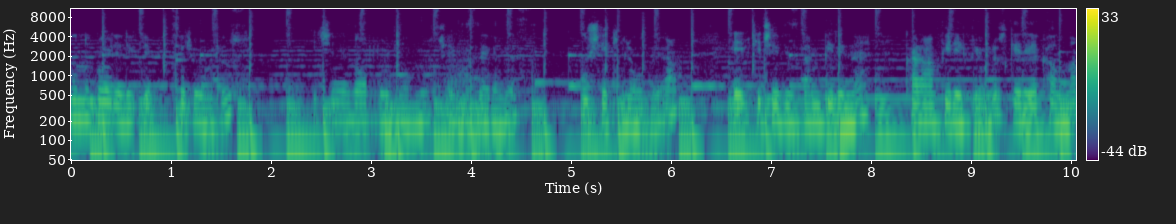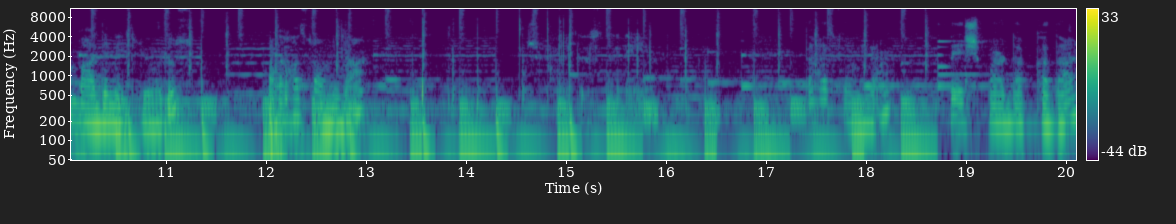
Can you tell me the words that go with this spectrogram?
Bunu böylelikle bitiriyoruz. İçini doldurduğumuz cevizlerimiz bu şekil oluyor. Her iki cevizden birine karanfil ekliyoruz. Geriye kalanına badem ekliyoruz. Daha sonra 5 bardak kadar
